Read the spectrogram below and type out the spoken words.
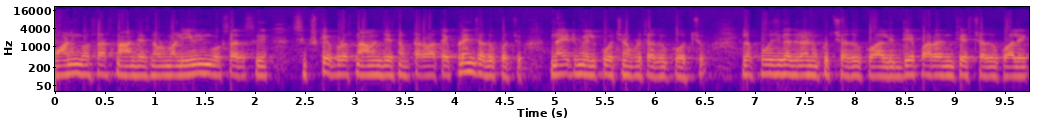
మార్నింగ్ ఒకసారి స్నానం చేసినప్పుడు మళ్ళీ ఈవినింగ్ ఒకసారి సిక్స్కి ఎప్పుడో స్నానం చేసినప్పుడు తర్వాత ఎప్పుడైనా చదువుకోవచ్చు. నైట్ మెలకు వచ్చినప్పుడు చదువుకోవచ్చు. ఇలా పూజ గదిలోనే కూర్చొని చదువుకోవాలి దీపారాధన చేసి చదువుకోవాలి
